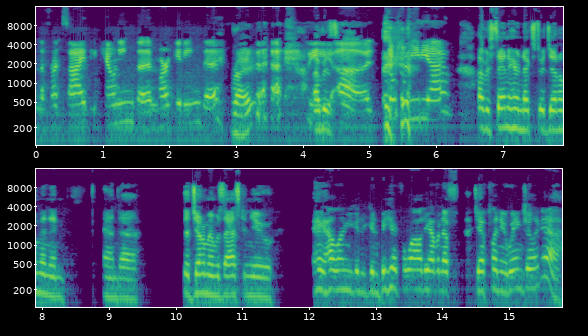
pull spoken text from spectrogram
in the front side, the accounting, the marketing, the Right. the I was- uh, social media. I was standing here next to a gentleman, and and uh, the gentleman was asking you, "Hey, how long are you going to be here for a while? Do you have enough? Do you have plenty of wings?" You're like, "Yeah,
